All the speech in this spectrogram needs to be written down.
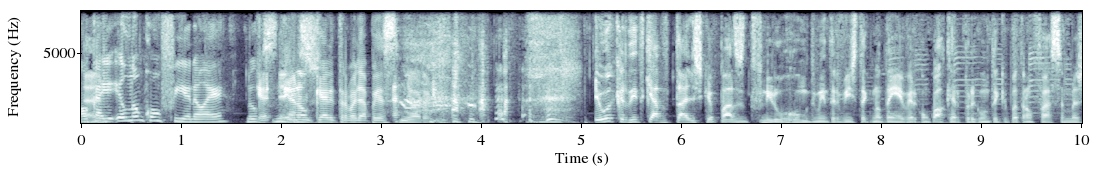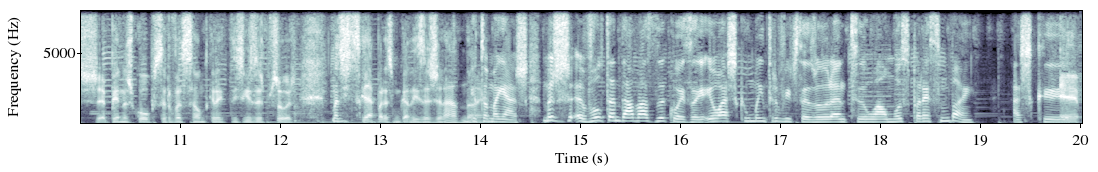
Ok, ele não confia, não é? No Eu senhor. não quero trabalhar para esse senhor. Eu acredito que há detalhes capazes de definir o rumo de uma entrevista que não têm a ver com qualquer pergunta que o patrão faça, mas apenas com a observação de características das pessoas. Mas isto se calhar parece um bocado exagerado, não é? Eu também acho. Mas eh, voltando à base da coisa, eu acho que uma entrevista durante um almoço parece-me bem. Acho que. É.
